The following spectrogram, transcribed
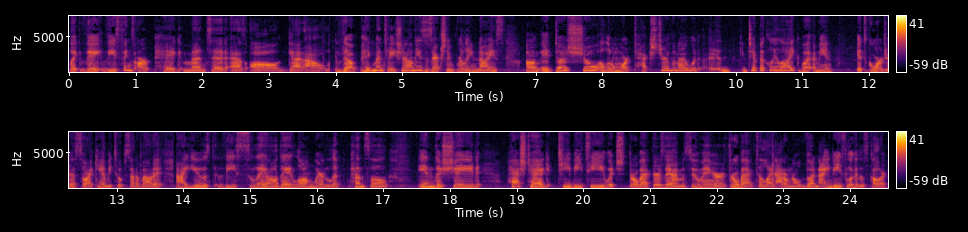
like they, these things are pigmented as all get out. The pigmentation on these is actually really nice. Um, it does show a little more texture than I would uh, typically like, but I mean, it's gorgeous, so I can't be too upset about it. I used the Slay All Day Longwear Lip Pencil in the shade hashtag TBT, which throwback Thursday, I'm assuming, or throwback to like, I don't know, the 90s. Look at this color.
